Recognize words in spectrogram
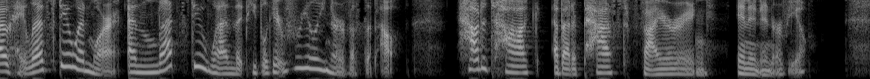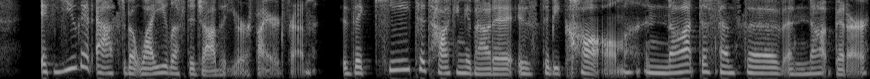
Okay, let's do one more. And let's do one that people get really nervous about how to talk about a past firing in an interview. If you get asked about why you left a job that you were fired from, the key to talking about it is to be calm, not defensive and not bitter,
